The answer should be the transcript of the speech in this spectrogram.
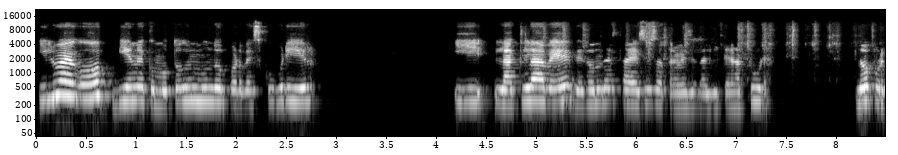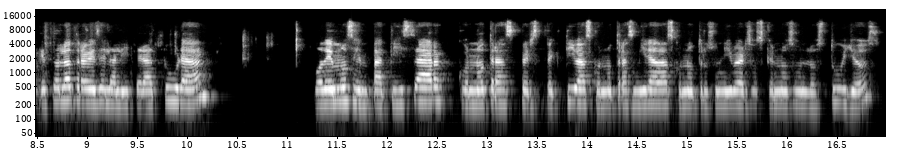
Y luego viene como todo un mundo por descubrir y la clave de dónde está eso es a través de la literatura, ¿no? Porque solo a través de la literatura podemos empatizar con otras perspectivas, con otras miradas, con otros universos que no son los tuyos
